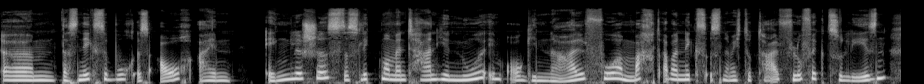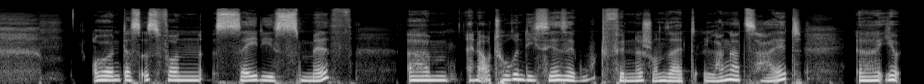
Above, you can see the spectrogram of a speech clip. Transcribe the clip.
Ähm, das nächste Buch ist auch ein englisches. Das liegt momentan hier nur im Original vor, macht aber nichts, ist nämlich total fluffig zu lesen. Und das ist von Sadie Smith, ähm, eine Autorin, die ich sehr, sehr gut finde, schon seit langer Zeit. Äh, ihr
